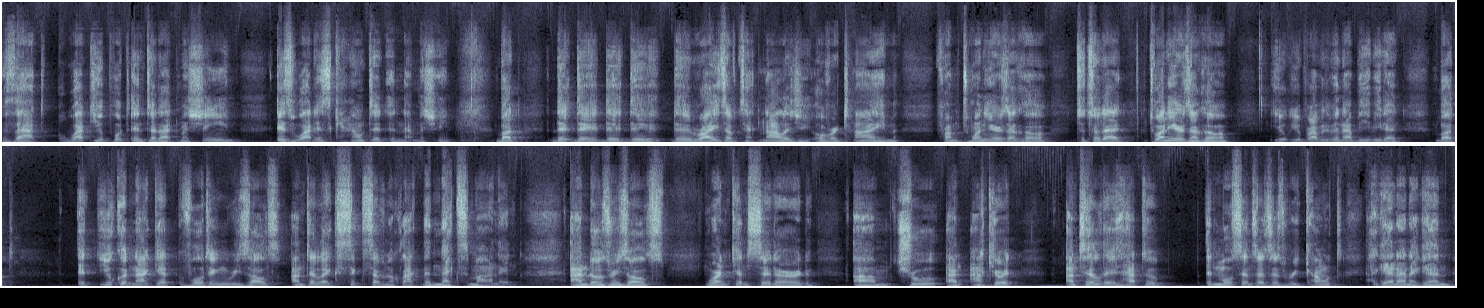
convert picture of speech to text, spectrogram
that what you put into that machine is what is counted in that machine. But the, the, the, the, the rise of technology over time from 20 years ago to today, 20 years ago, you, you probably been a baby then, but it, you could not get voting results until like six, seven o'clock the next morning. And those results weren't considered um, true and accurate until they had to, in most instances, recount again and again.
